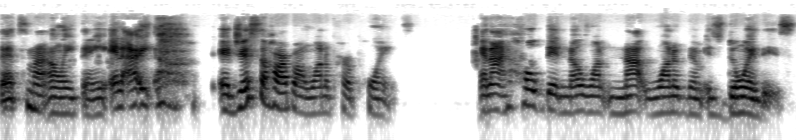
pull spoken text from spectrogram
That's my only thing. And I, and just to harp on one of her points, and I hope that no one, not one of them is doing this.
